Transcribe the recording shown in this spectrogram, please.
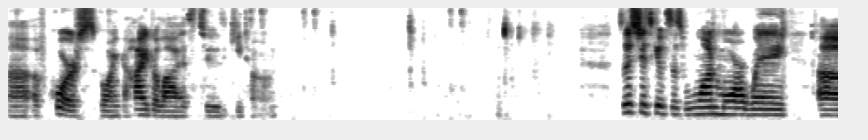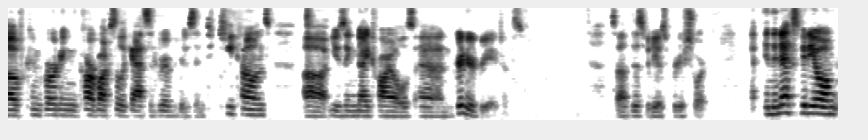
uh, of course, going to hydrolyze to the ketone. So this just gives us one more way of converting carboxylic acid derivatives into ketones uh, using nitriles and Grignard reagents. So this video is pretty short. In the next video,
